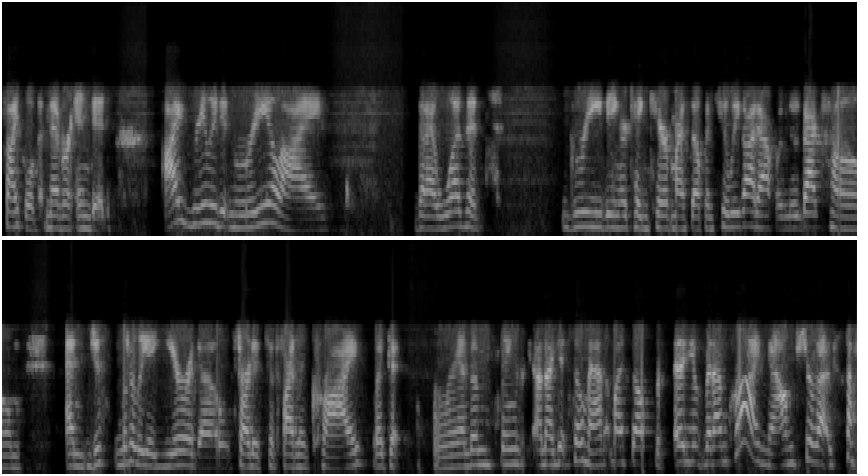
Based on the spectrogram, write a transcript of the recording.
cycle that never ended. I really didn't realize that I wasn't grieving or taking care of myself until we got out. We moved back home, and just literally a year ago started to finally cry like at random things. And i get so mad at myself but, uh, but i'm crying now. I'm sure that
